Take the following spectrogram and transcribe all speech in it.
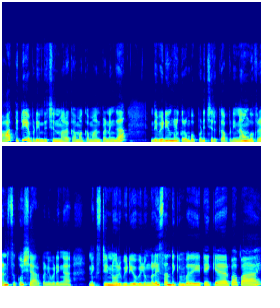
பார்த்துட்டு எப்படி இருந்துச்சுன்னு மறக்காமல் கமெண்ட் பண்ணுங்கள் இந்த வீடியோ உங்களுக்கு ரொம்ப பிடிச்சிருக்கு அப்படின்னா உங்கள் ஃப்ரெண்ட்ஸுக்கும் ஷேர் பண்ணி விடுங்க நெக்ஸ்ட் இன்னொரு வீடியோவில் உங்களை சந்திக்கும் வரை டேக் கேர் பாய்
